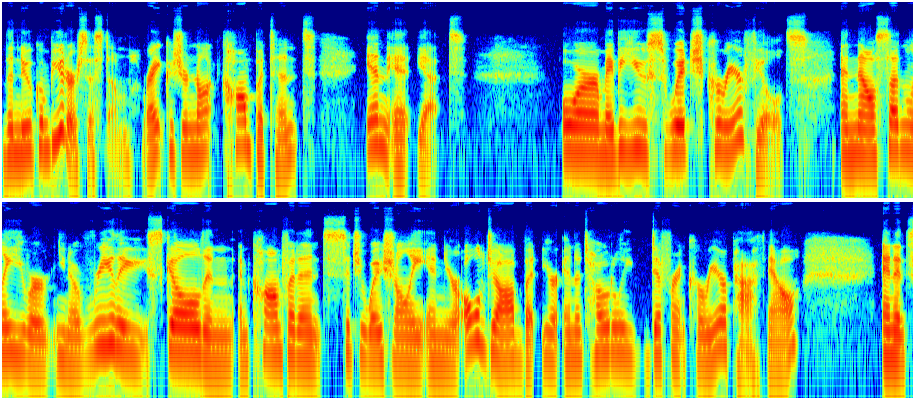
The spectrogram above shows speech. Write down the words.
the new computer system, right? Because you're not competent in it yet. Or maybe you switch career fields and now suddenly you are, you know, really skilled and, and confident situationally in your old job, but you're in a totally different career path now and it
